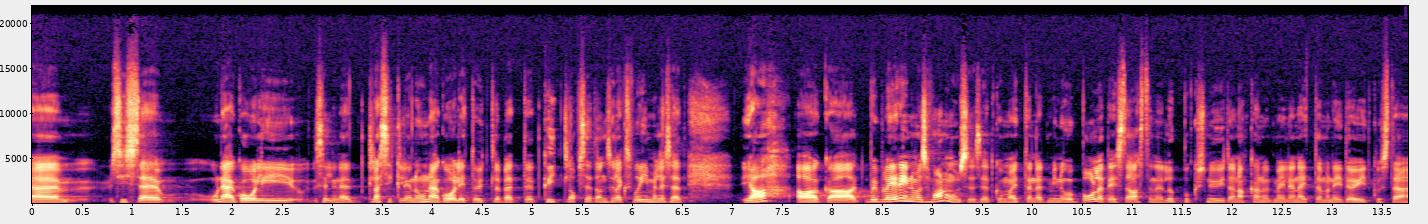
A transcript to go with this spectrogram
ähm,, siis see unekooli, selline klassikaline unekoolitaja ütleb, et, et kõik lapsed on selleks võimelised, jah, aga võib-olla erinevas vanuses, et kui ma ütlen, et minu pooleteistaastane lõpuks nüüd on hakanud meile näitama neid öid, kus ta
